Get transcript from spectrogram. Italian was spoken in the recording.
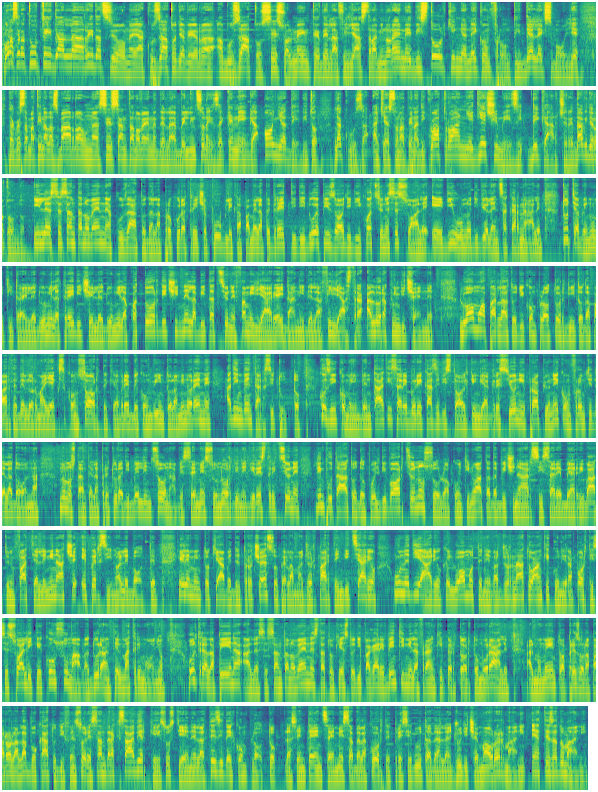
Buonasera a tutti dalla redazione. Accusato di aver abusato sessualmente della figliastra minorenne e di stalking nei confronti dell'ex moglie. Da questa mattina alla sbarra un 69enne del Bellinzonese che nega ogni addebito. L'accusa ha chiesto una pena di 4 anni e 10 mesi di carcere. Davide Rotondo. Il 69enne accusato dalla procuratrice pubblica Pamela Pedretti di due episodi di coazione sessuale e di uno di violenza carnale, tutti avvenuti tra il 2013 e il 2014 nell'abitazione abitazione familiare ai danni della figliastra, allora quindicenne. L'uomo ha parlato di complotto ordito da parte dell'ormai ex consorte che avrebbe convinto la minorenne ad inventarsi tutto, così come inventati sarebbero i casi di stalking e aggressioni proprio nei confronti della donna. Nonostante la pretura di Bellinzona avesse emesso un ordine di restrizione, l'imputato dopo il divorzio non solo ha continuato ad avvicinarsi, sarebbe arrivato infatti alle minacce e persino alle botte. Elemento chiave del processo per la maggior parte indiziario, un diario diario che l'uomo teneva aggiornato anche con i rapporti sessuali che consumava durante il matrimonio. Oltre alla pena, al 69enne è stato chiesto di pagare 20.000 franchi per torto morale. Al momento ha preso la parola l'avvocato difensore Sandra Xavier che sostiene la tesi del complotto. La sentenza emessa dalla Corte presieduta dal giudice Mauro Ermani è attesa domani.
